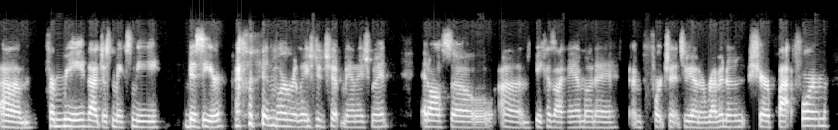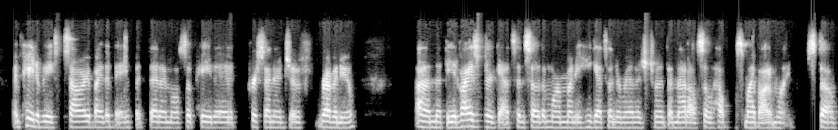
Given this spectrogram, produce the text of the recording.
Um, for me, that just makes me busier and more relationship management it also, um, because I am on a, I'm fortunate to be on a revenue share platform. I'm paid a base salary by the bank, but then I'm also paid a percentage of revenue um, that the advisor gets. And so the more money he gets under management, then that also helps my bottom line. So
